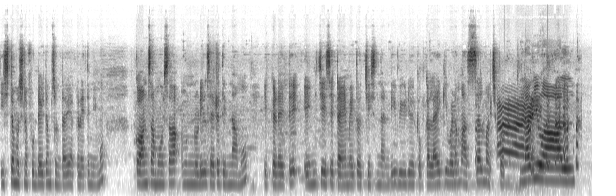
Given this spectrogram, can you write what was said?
ఇష్టం వచ్చిన ఫుడ్ ఐటమ్స్ ఉంటాయి. అక్కడైతే మేము కార్న్ సమోసా నూడిల్స్ అయితే తిన్నాము. ఇక్కడైతే ఎండ్ చేసే టైం అయితే వచ్చేసిందండి. వీడియోకి ఒక లైక్ ఇవ్వడం అస్సలు మర్చిపోకండి. Love you all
